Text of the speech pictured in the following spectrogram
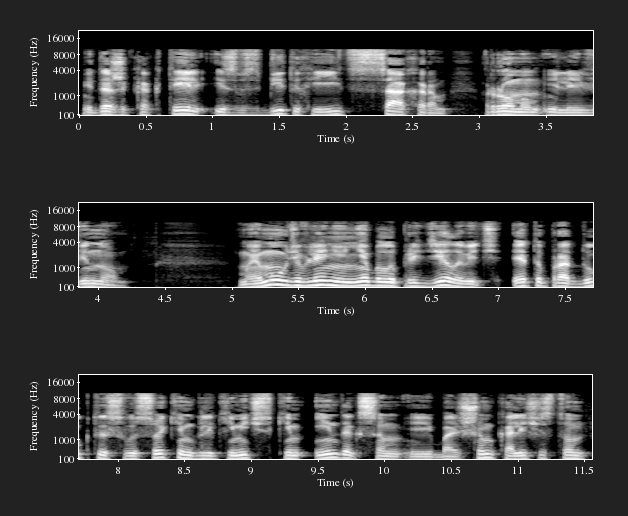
и даже коктейль из взбитых яиц с сахаром, ромом или вином. Моему удивлению не было предела, ведь это продукты с высоким гликемическим индексом и большим количеством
